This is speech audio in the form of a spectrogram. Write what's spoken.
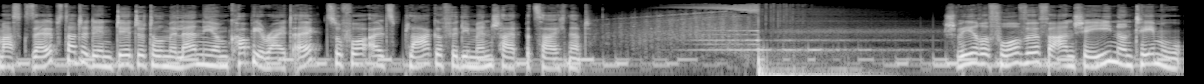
Musk selbst hatte den Digital Millennium Copyright Act zuvor als Plage für die Menschheit bezeichnet. Schwere Vorwürfe an Shein und Temu.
